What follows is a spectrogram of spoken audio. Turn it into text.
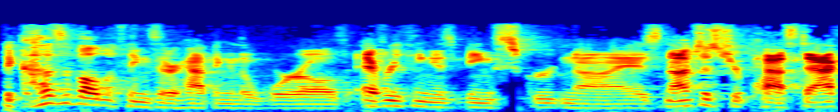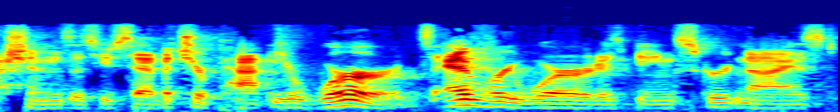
because of all the things that are happening in the world, everything is being scrutinized, not just your past actions, as you said, but your pa- your words. Every word is being scrutinized.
